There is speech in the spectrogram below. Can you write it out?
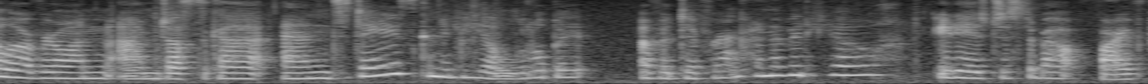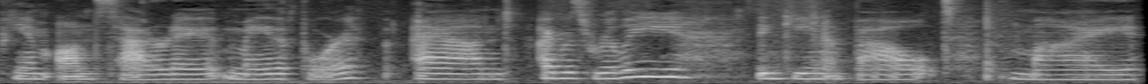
Hello everyone, I'm Jessica and today is going to be a little bit of a different kind of video. It is just about 5 p.m. on Saturday, May the 4th, and I was really thinking about my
